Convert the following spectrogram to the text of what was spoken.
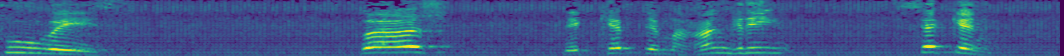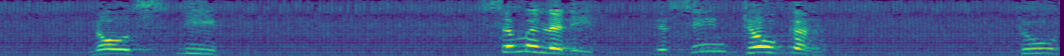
Two ways. First, they kept them hungry. Second, no sleep. Similarly, the same token through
